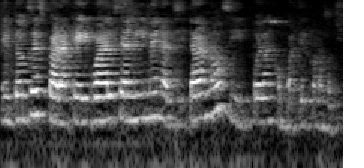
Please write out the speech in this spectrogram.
entonces para que igual se animen a visitarnos y puedan compartir con nosotros.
